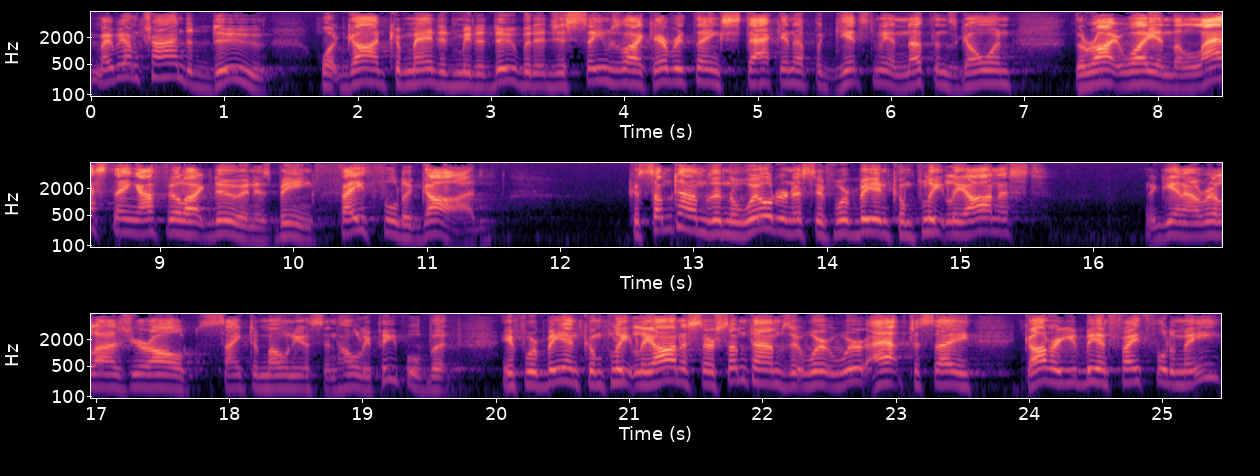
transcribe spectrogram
maybe I'm trying to do what God commanded me to do, but it just seems like everything's stacking up against me and nothing's going the right way. And the last thing I feel like doing is being faithful to God. Because sometimes in the wilderness, if we're being completely honest, again, I realize you're all sanctimonious and holy people, but if we're being completely honest, there's sometimes that we're, we're apt to say, God, are you being faithful to me?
